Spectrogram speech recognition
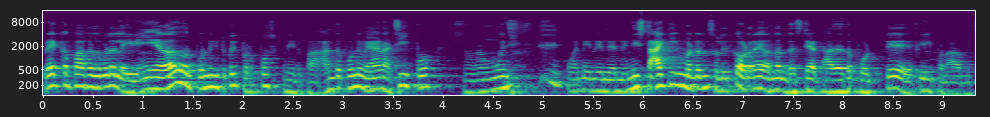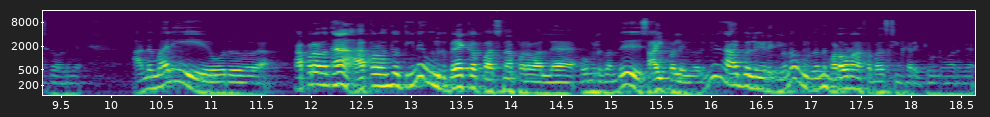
பிரேக்கப் ஆகிறது கூட இல்லை. இவன் ஏதாவது ஒரு பொண்ணுக்கிட்ட போய் ப்ரப்போஸ் பண்ணியிருப்பான். அந்த பொண்ணு வேணாச்சு இப்போ மூஞ்சி நீ- நீ- ஸ்டாக்கிங் பண்ணுறேன்னு சொல்லியிருக்க. உடனே வந்து அந்த ஸ்டேட் அதை இதை போட்டு ஃபீல் பண்ண ஆரம்பிச்சிருவானுங்க. அந்த மாதிரி ஒரு அப்புறம் வந்து அப்புறம் வந்து பார்த்தீங்கன்னா உங்களுக்கு பிரேக்கப் ஆச்சுன்னா பரவாயில்ல. உங்களுக்கு வந்து சாய் பல்லவி வரைக்கும் சாய் பல்லவி கிடைக்கலன்னா உங்களுக்கு வந்து மடோனா செபாஸ்டின் கிடைக்கும்னுவானுங்க.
